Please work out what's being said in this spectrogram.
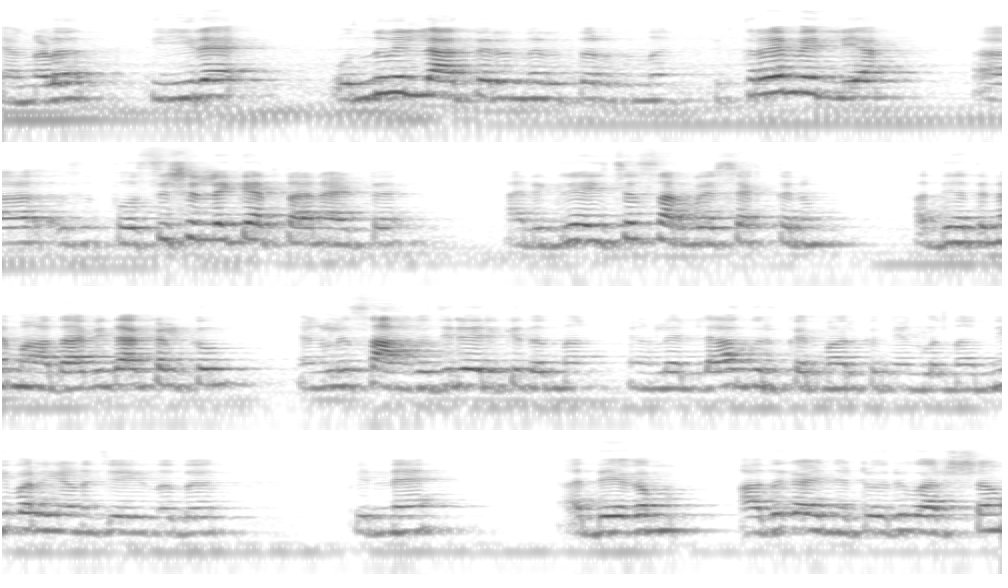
ഞങ്ങൾ തീരെ ഒന്നുമില്ലാത്തിരുന്നിടത്തുനിന്ന് ഇത്രയും വലിയ പൊസിഷനിലേക്ക് എത്താനായിട്ട് അനുഗ്രഹിച്ച സർവശക്തനും അദ്ദേഹത്തിന്റെ മാതാപിതാക്കൾക്കും ഞങ്ങൾ സാഹചര്യം ഒരുക്കി തന്ന ഞങ്ങൾ എല്ലാ ഗുരുക്കന്മാർക്കും ഞങ്ങൾ നന്ദി പറയുകയാണ് ചെയ്യുന്നത്. പിന്നെ അദ്ദേഹം അത് കഴിഞ്ഞിട്ട് ഒരു വർഷം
